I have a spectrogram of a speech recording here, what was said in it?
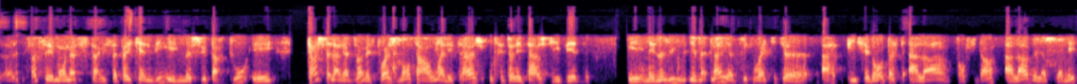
Euh, ça, c'est mon assistant. Il s'appelle Candy et il me suit partout. Et quand je fais la radio avec toi, je monte en haut à l'étage où c'est un étage qui est vide. Et, mais là, lui, et maintenant, il a dit pour acquis que, puis c'est drôle parce qu'à l'heure, confidence, à l'heure de la soirée,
